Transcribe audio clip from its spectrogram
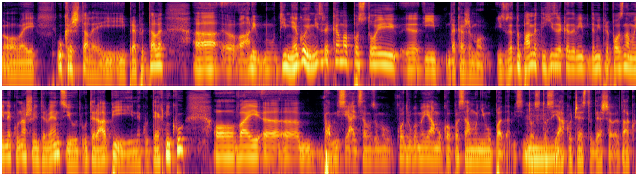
ovaj, ukrštale i, i preplitale, uh, ali u tim njegovim izrekama postoji e, i, da kažemo, izuzetno pametnih izreka da mi, da mi prepoznamo i neku našu intervenciju u, u terapiji i neku tehniku, ovaj, uh, pa mislim, ajde samo, ko drugome jamu kopa, samo nju upada, mislim, to, se to se jako često dešava, jel tako?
